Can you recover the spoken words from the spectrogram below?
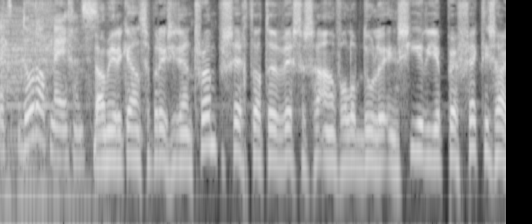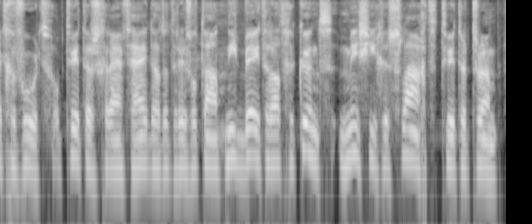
Met Dorot. De Amerikaanse president Trump zegt dat de westerse aanval op doelen in Syrië perfect is uitgevoerd. Op Twitter schrijft hij dat het resultaat niet beter had gekund. Missie geslaagd, twittert Trump.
